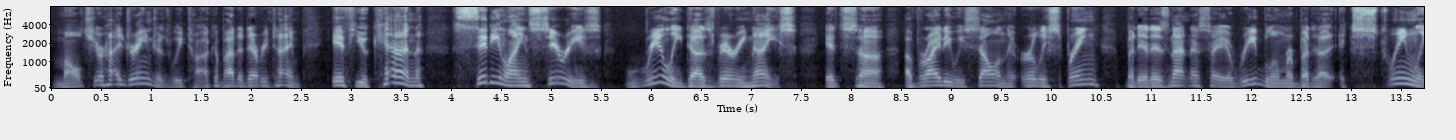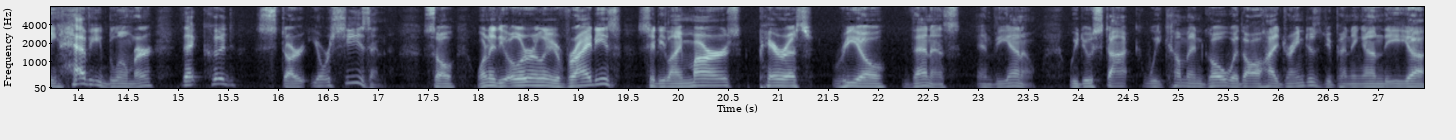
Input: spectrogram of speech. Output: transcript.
mulch your hydrangeas? We talk about it every time. If you can, City Line Series really does very nice. It's uh, a variety we sell in the early spring, but it is not necessarily a rebloomer, but an extremely heavy bloomer that could start your season. So one of the earlier varieties, City Line Mars, Paris, Rio, Venice, and Vienna. We do stock. We come and go with all hydrangeas, depending on the uh,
